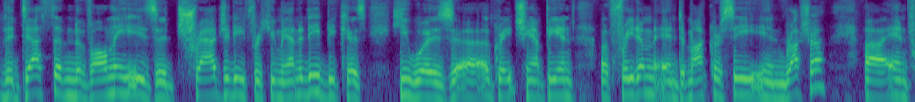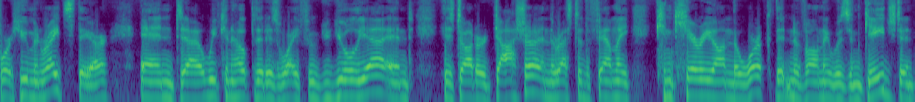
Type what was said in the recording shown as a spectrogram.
The death of Navalny is a tragedy for humanity because he was uh, a great champion of freedom and democracy in Russia uh, and for human rights there. And uh, we can hope that his wife Yulia and his daughter Dasha and the rest of the family can carry on the work that Navalny was engaged in.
